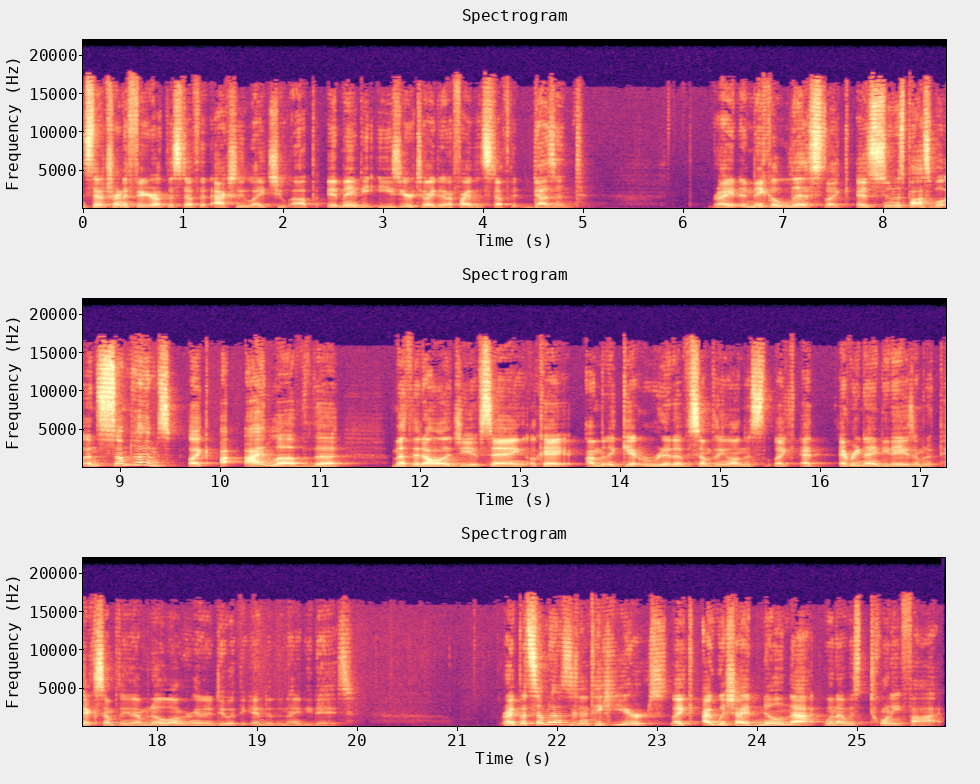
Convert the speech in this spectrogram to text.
instead of trying to figure out the stuff that actually lights you up, it may be easier to identify the stuff that doesn't right? And make a list like as soon as possible. And sometimes, like, I, I love the methodology of saying, okay, I'm going to get rid of something on this, like at every 90 days, I'm going to pick something that I'm no longer going to do at the end of the 90 days. Right? But sometimes it's going to take years. Like, I wish I had known that when I was 25.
